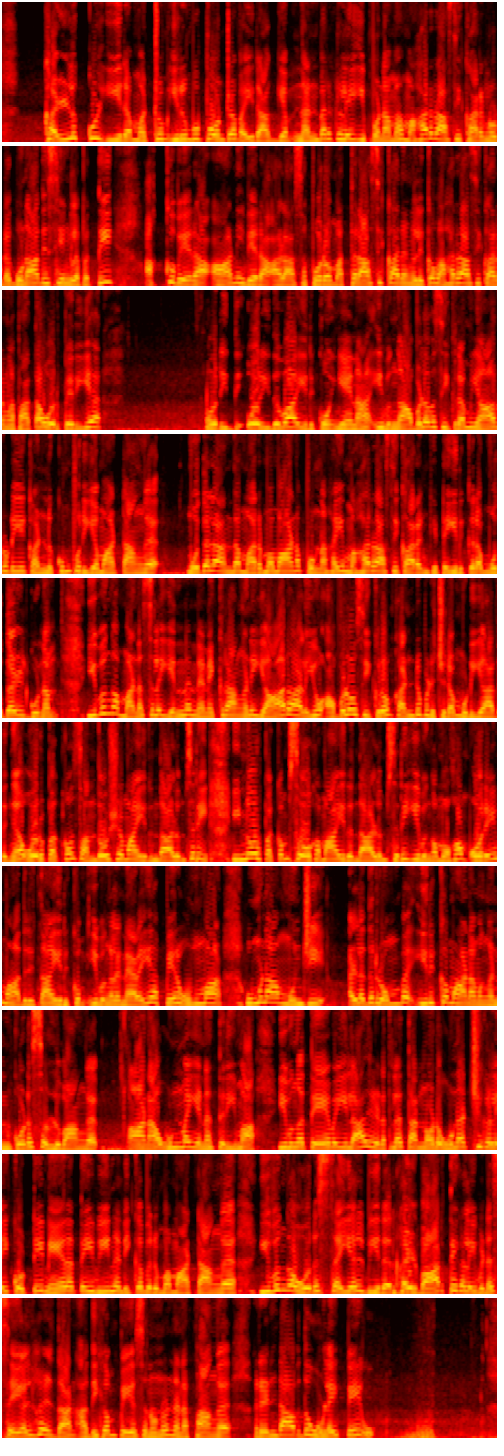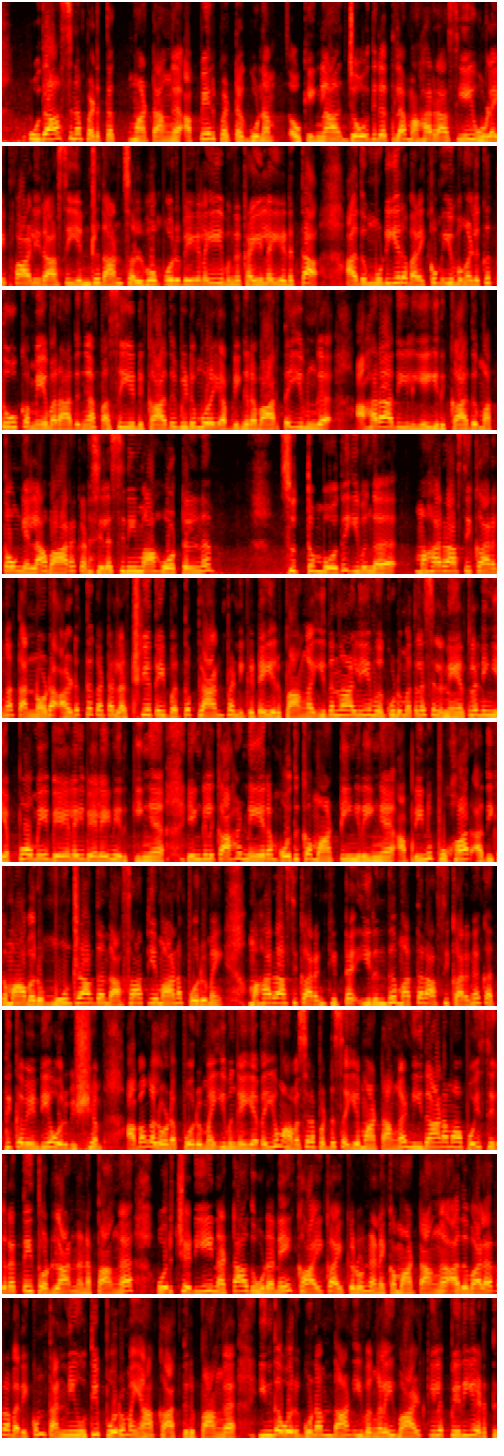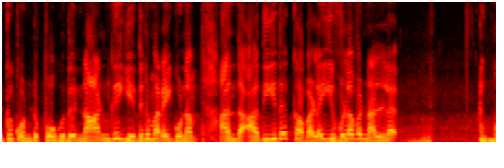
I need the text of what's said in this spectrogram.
கல்லுக்குள் ஈரம் மற்றும் இரும்பு போன்ற வைராக்கியம். நண்பர்களே இப்போ நம்ம மகர ராசிக்காரங்களோட குணாதிசயங்களை பற்றி அக்குவேரா ஆணிவேரா அலாச போகிறோம் மற்ற ராசிக்காரங்களுக்கு மகர ராசிக்காரங்களை பார்த்தா ஒரு பெரிய ஒரு இது ஒரு இதுவாக இருக்கும். ஏன்னா இவங்க அவ்வளவு சீக்கிரம் யாருடைய கண்ணுக்கும் புரிய மாட்டாங்க. முதல்ல அந்த மர்மமான புன்னகை மகராசிக்காரங்கிட்ட இருக்கிற முதல் குணம். இவங்க மனசில் என்ன நினைக்கிறாங்கன்னு யாராலையும் அவ்வளோ சீக்கிரம் கண்டுபிடிச்சிட முடியாதுங்க. ஒரு பக்கம் சந்தோஷமாக இருந்தாலும் சரி இன்னொரு பக்கம் சோகமாக இருந்தாலும் சரி இவங்க முகம் ஒரே மாதிரி தான் இருக்கும். இவங்களை நிறைய பேர் உம்மா உம்னா மூஞ்சி அல்லது ரொம்ப இறுக்கமானவங்கன்னு கூட சொல்லுவாங்க. ஆனால் உண்மை என்ன தெரியுமா? இவங்க தேவையில்லாத இடத்துல தன்னோட உணர்ச்சிகளை கொட்டி நேரத்தை வீணடிக்க விரும்ப மாட்டாங்க. இவங்க ஒரு செயல் வீரர்கள். வார்த்தைகளை விட செயல்கள் தான் அதிகம் பேசணும்னு நினைப்பாங்க. ரெண்டாவது உழைப்பே உ- உதாசனப்படுத்த மாட்டாங்க. அப்பேற்பட்ட குணம் ஓகேங்களா? ஜோதிடத்தில் மகராசியை உழைப்பாளி ராசி என்று தான் சொல்வோம். ஒரு வேலையை இவங்க கையில் எடுத்தால் அது முடியிற வரைக்கும் இவங்களுக்கு தூக்கமே வராதுங்க. பசி எடுக்காது விடுமுறை அப்படிங்கிற வார்த்தை இவங்க அகராதியிலேயே இருக்காது. மற்றவங்க எல்லாம் வார கடைசியில் சினிமா ஹோட்டல்னு சுற்றும்போது இவங்க மகாராசிக்காரங்க தன்னோட அடுத்த கட்ட லட்சியத்தை பற்றி பிளான் பண்ணிக்கிட்டே இருப்பாங்க. இதனாலேயே இவங்க குடும்பத்தில் சில நேரத்தில் நீங்கள் எப்போவுமே வேலை வேலைன்னு இருக்கீங்க. எங்களுக்காக நேரம் ஒதுக்க மாட்டேங்கிறீங்க அப்படின்னு புகார் அதிகமாக வரும். மூன்றாவது அந்த அசாத்தியமான பொறுமை. மகாராசிக்காரங்கிட்ட இருந்து மற்ற ராசிக்காரங்க கற்றுக்க வேண்டிய ஒரு விஷயம். அவங்களோட பொறுமை. இவங்க எதையும் அவசரப்பட்டு செய்ய மாட்டாங்க. நிதானமாக போய் சிகரத்தை தொடலான்னு நினைப்பாங்க. ஒரு செடியை நட்டால் அது உடனே காய் காய்க்கணும்னு நினைக்க மாட்டாங்க. அது வளர்ற வரைக்கும் தண்ணி ஊற்றி பொறுமையாக காத்திருப்பாங்க. இந்த இந்த ஒரு குணம் தான் இவங்களை வாழ்க்கையில் பெரிய இடத்துக்கு கொண்டு போகுது. நான்கு எதிர்மறை குணம். அந்த அதீத கவலை இவ்வளவு நல்ல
